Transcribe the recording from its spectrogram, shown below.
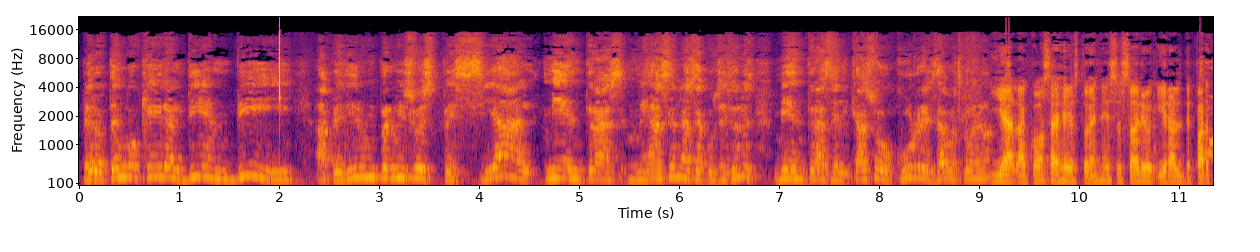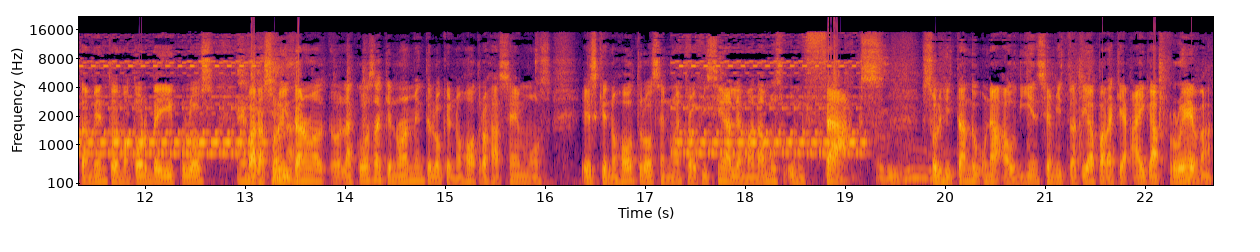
pero tengo que ir al DMV a pedir un permiso especial mientras me hacen las acusaciones, mientras el caso ocurre, ¿sabes cómo no? Ya, la cosa es esto, es necesario ir al departamento de motor vehículos para solicitar la cosa que normalmente lo que nosotros hacemos es que nosotros en nuestra oficina le mandamos un fax solicitando una audiencia administrativa para que haya prueba.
